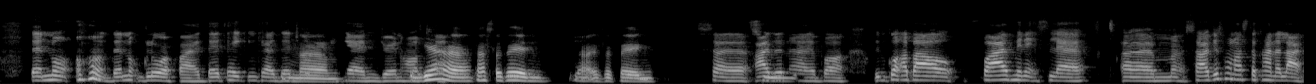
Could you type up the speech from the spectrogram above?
they're not. They're not glorified. They're taking care of their children No. again during half. Yeah, that's the thing. That is the thing. So I don't know, but we've got about five minutes left. Um, so I just want us to kind of like,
